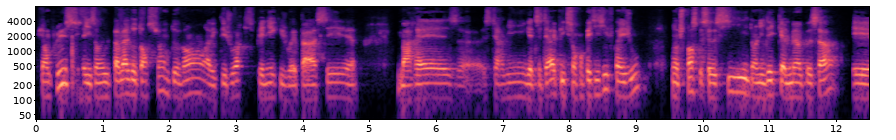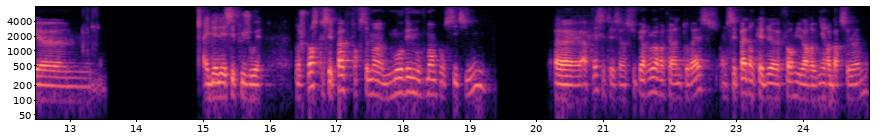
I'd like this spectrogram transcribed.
Puis en plus, ils ont eu pas mal de tensions devant avec des joueurs qui se plaignaient qui jouaient pas assez, Marez, Sterling, etc. Et puis qui sont compétitifs quand ils jouent. Donc je pense que c'est aussi dans l'idée de calmer un peu ça et, euh, et de les laisser plus jouer. Donc je pense que c'est pas forcément un mauvais mouvement pour City. Euh, après, c'était un super joueur à Ferran Torres. On ne sait pas dans quelle forme il va revenir à Barcelone.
